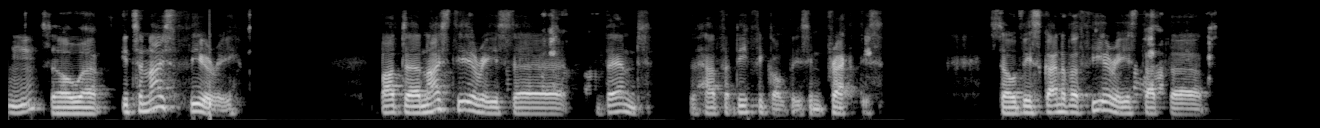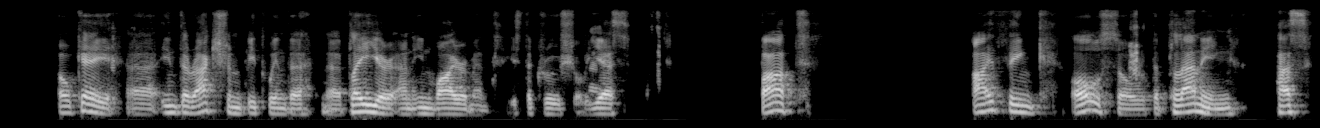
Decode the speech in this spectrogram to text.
Mm-hmm. so uh, it's a nice theory but nice theories uh, tend to have difficulties in practice. So this kind of a theory is that uh, okay, uh, interaction between the uh, player and environment is the crucial. Yes, but I think also the planning has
